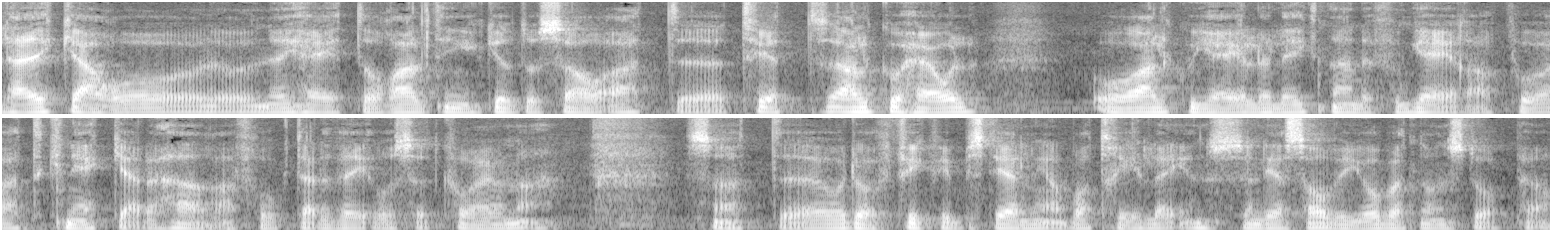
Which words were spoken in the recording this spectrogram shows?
läkare och nyheter och allting gick ut och sa att eh, tvätt, alkohol och alkogel och liknande fungerar på att knäcka det här fruktade viruset corona. Så att, eh, och då fick vi beställningar bara trilla in. Sen dess har vi jobbat nonstop här.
